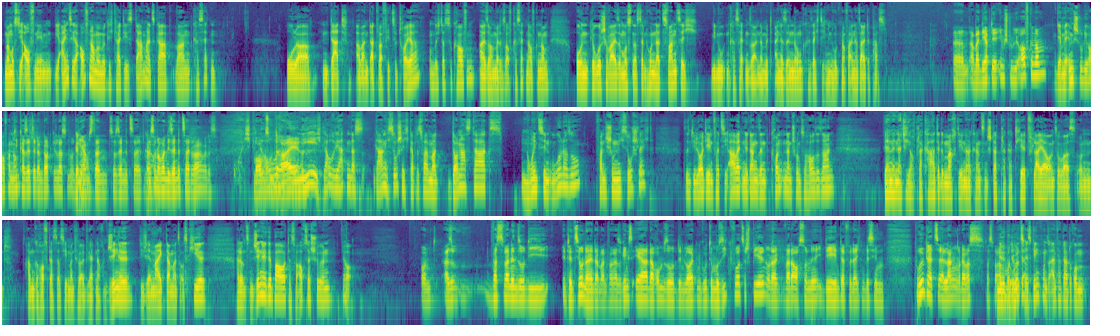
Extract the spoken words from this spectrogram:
Man muss die aufnehmen. Die einzige Aufnahmemöglichkeit, die es damals gab, waren Kassetten. Oder ein DAT, aber ein DAT war viel zu teuer, um sich das zu kaufen. Also haben wir das auf Kassetten aufgenommen. Und logischerweise mussten das dann 120 Minuten Kassetten sein, damit eine Sendung 60 Minuten auf einer Seite passt. Ähm, aber die habt ihr im Studio aufgenommen, Die haben wir im Studio die aufgenommen. Kassette dann dort gelassen und die Genau. haben es dann zur Sendezeit. Genau. Weißt du noch, wann die Sendezeit war? war das Ich morgens um drei? Nee, ich glaube, wir hatten das gar nicht so schlecht. Ich glaube, das war mal donnerstags 19 Uhr oder so. Fand ich schon nicht so schlecht. Sind die Leute jedenfalls, die arbeiten gegangen sind, konnten dann schon zu Hause sein. Wir haben dann natürlich auch Plakate gemacht, die in der ganzen Stadt plakatiert, Flyer und sowas und haben gehofft, dass das jemand hört. Wir hatten auch einen Jingle. DJ Mike damals aus Kiel hat uns einen Jingle gebaut. Das war auch sehr schön. Ja. Und also, was war denn so die Intention dahinter am Anfang? Also ging es eher darum, so den Leuten gute Musik vorzuspielen oder war da auch so eine Idee hinter, vielleicht ein bisschen Berühmtheit zu erlangen oder was? Was war Nö, Motivation? es ging uns einfach darum,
